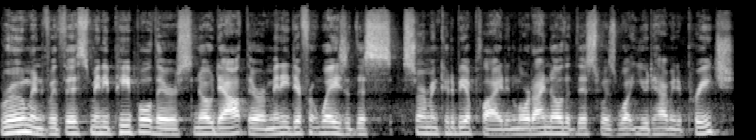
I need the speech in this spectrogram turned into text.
room and with this many people, there's no doubt there are many different ways that this sermon could be applied. And Lord, I know that this was what you'd have me to preach.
